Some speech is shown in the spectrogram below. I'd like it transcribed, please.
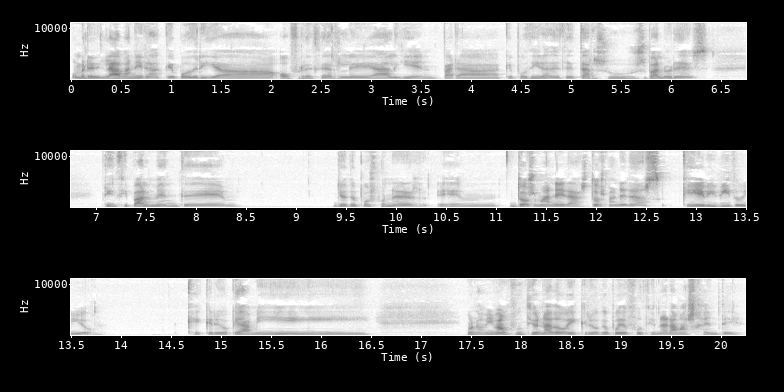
Hombre, la manera que podría ofrecerle a alguien para que pudiera detectar sus valores, principalmente yo te puedo poner em, dos maneras, dos maneras que he vivido yo, que creo que a mí, bueno, a mí me han funcionado y creo que puede funcionar a más gente.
